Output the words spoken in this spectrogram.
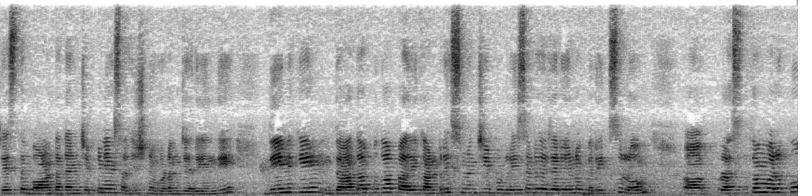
చేస్తే బాగుంటుంది అని చెప్పి నేను సజెషన్ ఇవ్వడం జరిగింది. దీనికి దాదాపుగా పది కంట్రీస్ నుంచి ఇప్పుడు రీసెంట్గా జరిగిన బ్రిక్స్లో ప్రస్తుతం వరకు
